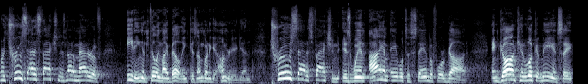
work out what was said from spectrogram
or true satisfaction is not a matter of eating and filling my belly because I'm going to get hungry again. True satisfaction is when I am able to stand before God And God can look at me and say,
